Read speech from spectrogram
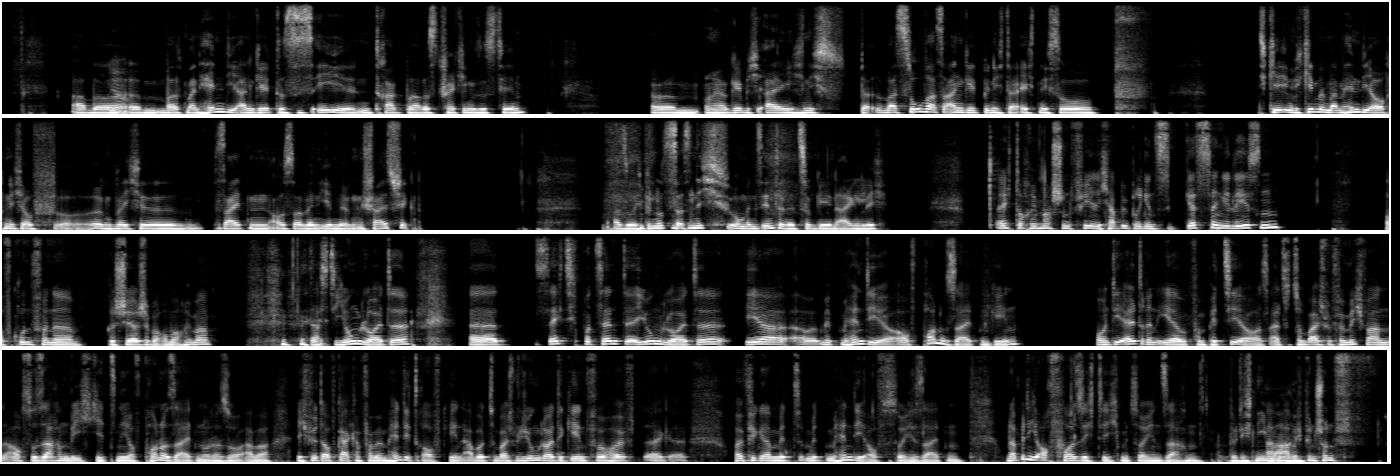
Aber Ja. ähm, was mein Handy angeht, das ist eh ein tragbares Tracking-System. Ähm, und da gebe ich eigentlich nicht, was sowas angeht, bin ich da echt nicht so. Pff. Ich gehe ich geh mit meinem Handy auch nicht auf äh, irgendwelche Seiten, außer wenn ihr mir irgendeinen Scheiß schickt. Also ich benutze das nicht, um ins Internet zu gehen eigentlich. Echt doch, ich mache schon viel. Ich habe übrigens gestern gelesen, aufgrund von einer Recherche, warum auch immer, dass die jungen Leute, äh, 60 Prozent der jungen Leute eher äh, mit dem Handy auf Pornoseiten gehen und die Älteren eher vom PC aus. Also zum Beispiel für mich waren auch so Sachen wie, ich gehe jetzt nie auf Pornoseiten oder so, aber ich würde auf gar keinen Fall mit dem Handy drauf gehen. Aber zum Beispiel die jungen Leute gehen für häufig, äh, häufiger mit, mit dem Handy auf solche Seiten. Und da bin ich auch vorsichtig mit solchen Sachen. Würde ich nie Ähm, machen. aber ich bin schon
